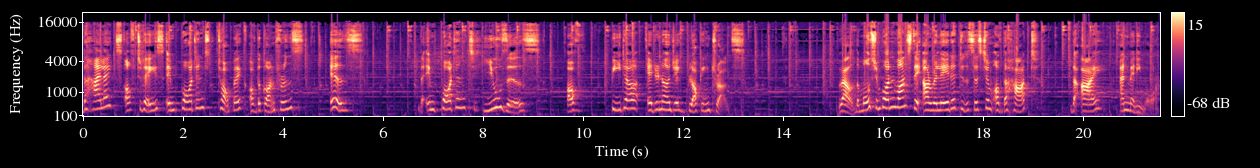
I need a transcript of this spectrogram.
The highlights of today's important topic of the conference is the important uses of beta adrenergic blocking drugs. Well, the most important ones they are related to the system of the heart, the eye, and many more.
